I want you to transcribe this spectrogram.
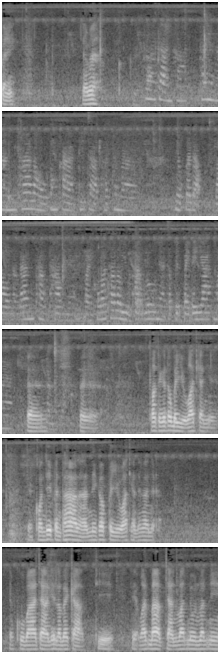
ไปใช่ไหมก็อาจารย์คะถ้าอย่างนั้นถ้าเราต้องการที่จะพัฒนายกระดับเราทางด้านทางธรรมเนี่ยหมายความว่าถ้าเราอยู่ทางโลกเนี่ยจะเป็นไปได้ยากมากเออเออเขาถึงก็ต้องไปอยู่วัดกันไงคนที่เป็นพระอรหันต์นี่ก็ไปอยู่วัดกันทั้งนั้นเนี่ยครูบาอาจารย์ที่เราไปกราบที่ เนี่ยวัดมาบจันวัดนู่นวัดนี่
